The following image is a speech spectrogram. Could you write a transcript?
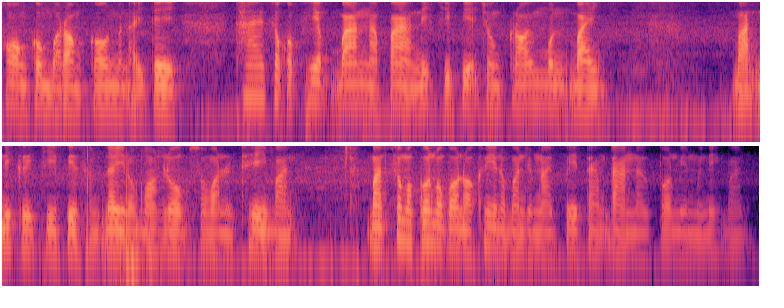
ផងកុំបារម្ភកូនមិនអីទេ ថែសុខភាពបានណាប៉ានេះជាពាក្យចុងក្រោយមុនបែកបាទនេះគឺជាពាក្យសម្ដីរបស់លោកសវណ្ណរិទ្ធីបាទបាទសូមអរគុណបងប្អូនអរគ្នាដែលបានចំណាយពេលតាមដាននៅព័ត៌មានមួយនេះបាទ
